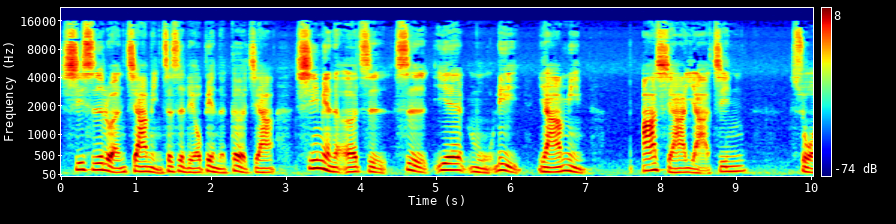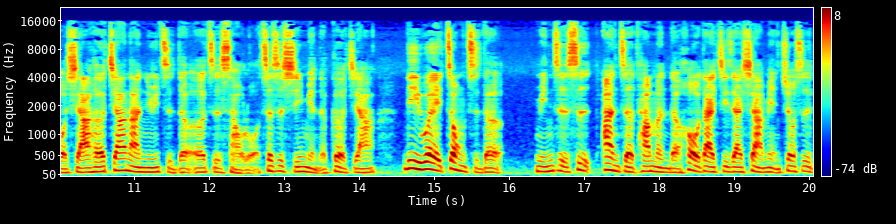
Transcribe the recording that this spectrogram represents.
西斯伦、加敏，这是流便的各家。西缅的儿子是耶母利、亚敏、阿辖、雅金、索辖和迦南女子的儿子扫罗，这是西缅的各家。立位众子的名字是按着他们的后代记在下面，就是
